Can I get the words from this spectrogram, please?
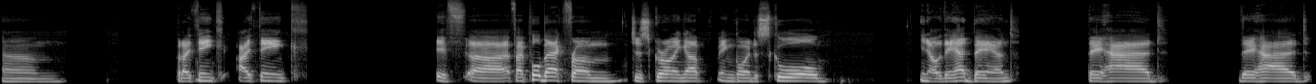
Um but I think I think if uh if I pull back from just growing up and going to school, you know, they had band, they had they had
